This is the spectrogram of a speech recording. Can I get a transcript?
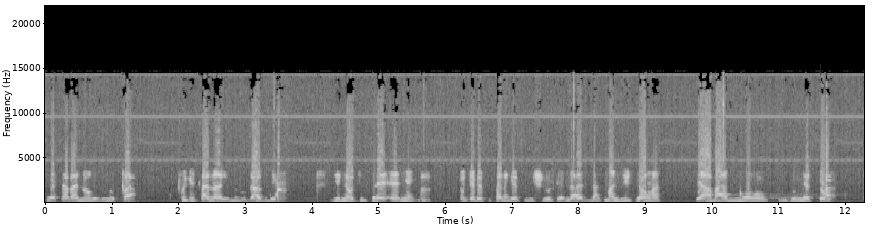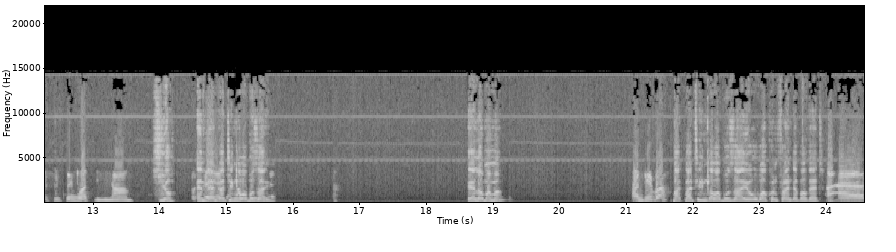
siyesaba no noxa xikixana no kakubi. Ndinothise enye into ebesifanele siyishude that man ndiyijonga yaba ngqo kunesto esisencwadini yami. yho and then bathi xa babuzayo hello mama Andiva? Bathini xa babuzayo about that Uh,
